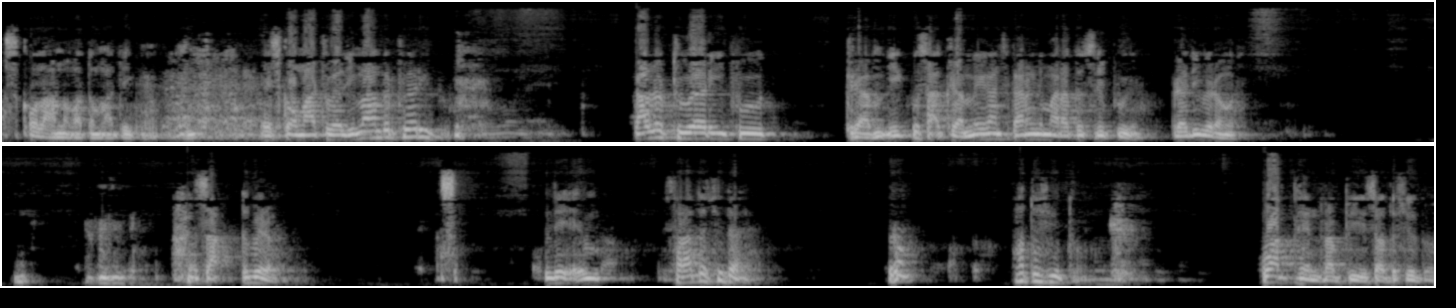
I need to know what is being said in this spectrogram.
Tak sekolah no matematika. dua lima hampir dua ribu. Kalau dua ribu gram, itu sak gramnya kan sekarang lima ratus ribu ya. Berarti berapa mas? Sak, itu berapa? Seratus juta? Berapa? Seratus juta. Kuat hen Rabi satu juta.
